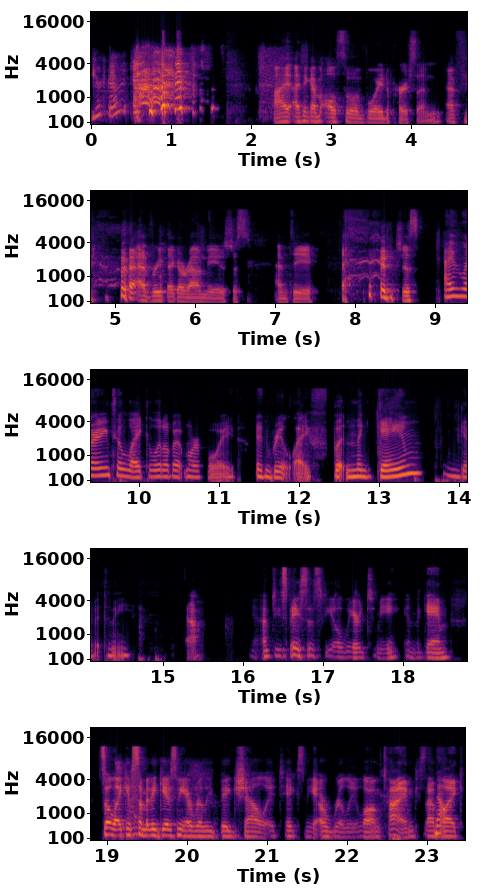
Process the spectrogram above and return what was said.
You're good. I, I think I'm also a void person. I feel- Everything around me is just empty. just I'm learning to like a little bit more void in real life, but in the game, give it to me. Yeah. Yeah, empty spaces feel weird to me in the game. So, like, if somebody gives me a really big shell, it takes me a really long time because I'm No. like,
